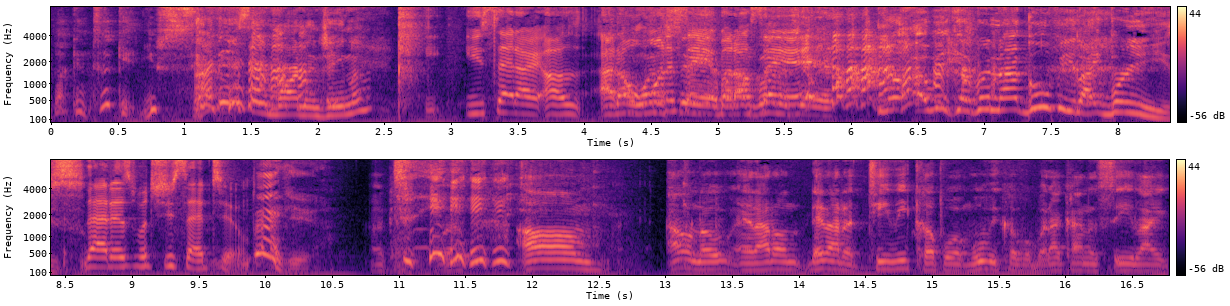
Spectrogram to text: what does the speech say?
fucking took it. You said I didn't say Martin and Gina. You said I I, was, I don't wanna want to say it, but I'll I'm say it. No, because we're not goofy like Breeze. That is what you said too. Thank you. Okay. well, um, I don't know, and I don't. They're not a TV couple or movie couple, but I kind of see like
